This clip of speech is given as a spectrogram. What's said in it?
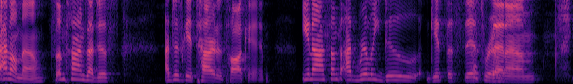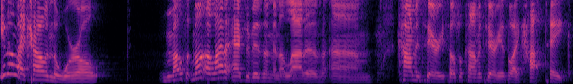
I don't know. Sometimes I just, I just get tired of talking. You know, I sometimes I really do get the sense that um, you know, like how in the world, most, mo- a lot of activism and a lot of um commentary, social commentary is like hot take,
